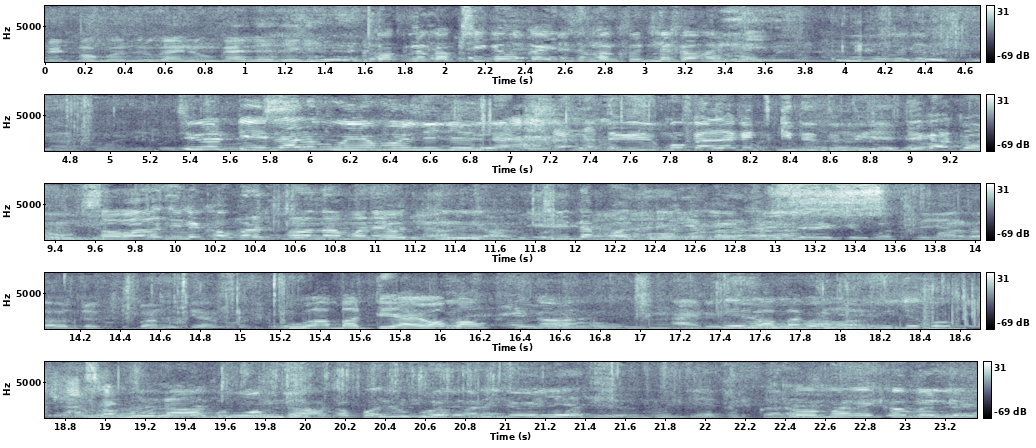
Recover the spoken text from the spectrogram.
પેટમાં ગુજુ ગાલી. કોક ને કોક શીખે કેવું કહી દીધું મને ખુદ ને ખબર નહીં. ચીકર ટેટાને ભૂએ બોલી ગઈ ના, ટેટા નતું કીધું. કો કલાક જ કીધું તું તું. એક આખો સવાલ જ એને ખબર જ પડે ના મને. સીધા પથરી. તું આ બાજુથી આવ્યો ભાવ બોલાવો તું આમ જો. તું બોલે તો જોઈ લે. તો મને ખબર નહીં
